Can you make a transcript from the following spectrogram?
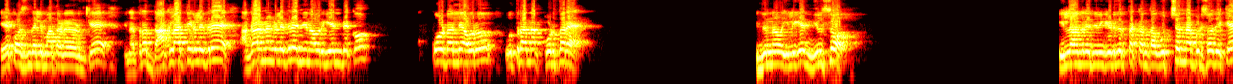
ಏಕವಚನದಲ್ಲಿ ಮಾತಾಡಿರೋದಕ್ಕೆ ನಿನ್ನ ಹತ್ರ ದಾಖಲಾತಿಗಳಿದ್ರೆ, ಹಗರಣಗಳಿದ್ರೆ ನೀನು ಅವ್ರಿಗೆ ಏನ್ ಬೇಕೋ ಕೋರ್ಟ್ ಅಲ್ಲಿ ಅವರು ಉತ್ತರನ ಕೊಡ್ತಾರೆ. ಇದನ್ನ ಇಲ್ಲಿಗೆ ನಿಲ್ಸೋ. ಇಲ್ಲಾಂದ್ರೆ ನಿನಗೆ ಹಿಡಿದಿರ್ತಕ್ಕಂಥ ಹುಚ್ಚನ್ನ ಬಿಡಿಸೋದಕ್ಕೆ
